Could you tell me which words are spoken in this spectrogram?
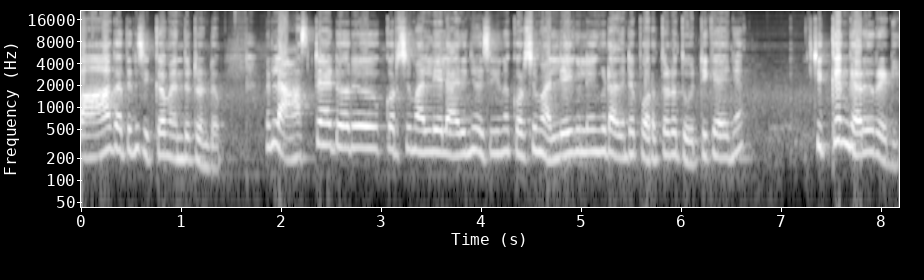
പാകത്തിന് ചിക്കൻ വെന്തിട്ടുണ്ട്. പിന്നെ ലാസ്റ്റായിട്ട് ഒരു കുറച്ച് മല്ലിയില അരിഞ്ഞ് വെച്ചിരിക്കുന്ന കുറച്ച് മല്ലിയിലയും കൂടെ അതിന്റെ പുറത്തോടെ തൂറ്റിക്കഴിഞ്ഞാൽ ചിക്കൻ കറി റെഡി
